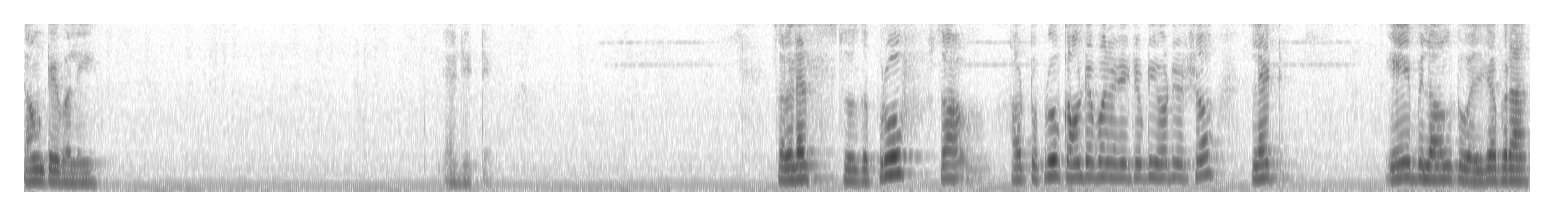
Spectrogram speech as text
countably additive. So, let us choose the proof. So, how to prove countable additivity? What to show? Let A belong to algebra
